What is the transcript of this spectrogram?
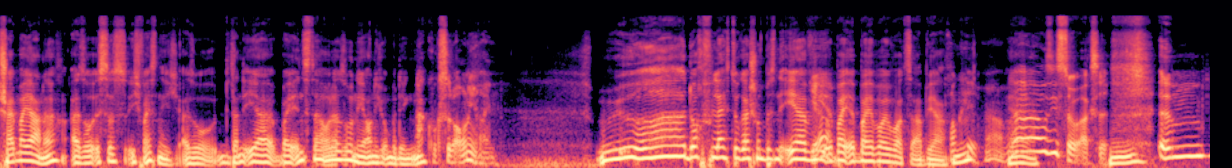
Scheinbar ja, ne? Also ist das, ich weiß nicht, also dann eher bei Insta oder so? Nee, auch nicht unbedingt, ne? Guckst du da auch nicht rein. Ja, doch, vielleicht sogar schon ein bisschen eher wie Ja. bei, bei, bei WhatsApp, ja. Hm? Okay, ja, Ja, ja, siehst du, Axel. Ähm,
